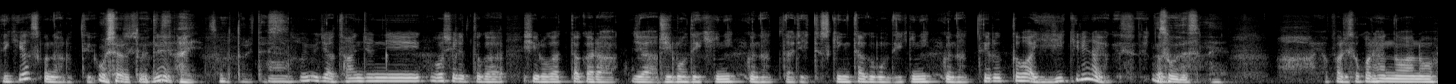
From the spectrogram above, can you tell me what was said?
できやすくなるっていうことですよね。おっしゃる通りです。はい、その通りです。そういう意味じゃ単純にウォシュレットが広がったからじゃあ痔もできにくくなったりスキンタグもできにくくなってるとは言い切れないわけですね。そうですね。やっぱりそこら辺のあの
